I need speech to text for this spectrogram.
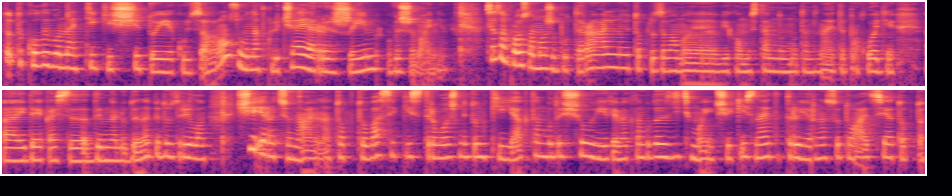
Тобто, коли вона тільки щитує якусь загрозу, вона включає режим виживання. Ця загроза може бути реальною, тобто за вами в якомусь темному там, знаєте, проході е, йде якась дивна людина підозріла, чи ірраціональна, тобто у вас якісь тривожні думки, як там буде з чоловіком, як там буде з дітьми, чи якісь, знаєте, тригерна ситуація, тобто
